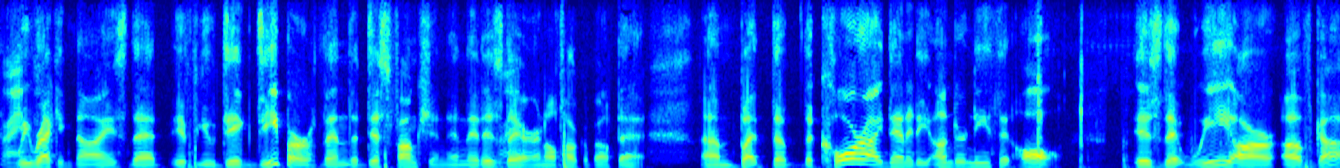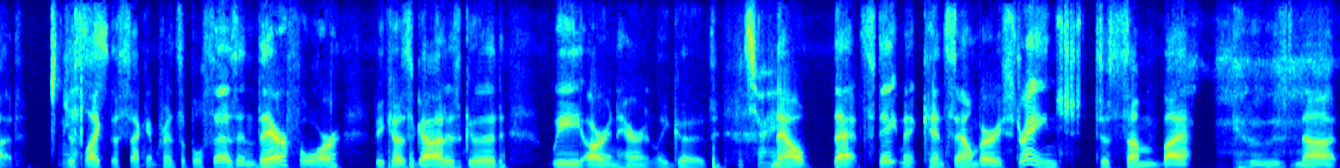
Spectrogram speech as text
Right. We recognize that if you dig deeper than the dysfunction, and it is right. there, and I'll talk about that. Um, but the the core identity underneath it all is that we are of God, just yes. like the second principle says, and therefore, because God is good, we are inherently good. That's right. Now, that statement can sound very strange to somebody who's not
